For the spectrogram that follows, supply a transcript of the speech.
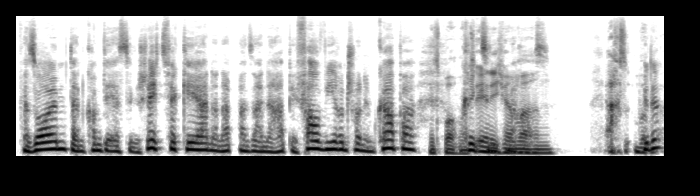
versäumt, dann kommt der erste Geschlechtsverkehr, dann hat man seine HPV-Viren schon im Körper. Jetzt braucht man es eh nicht mehr machen. Ach, Bitte?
